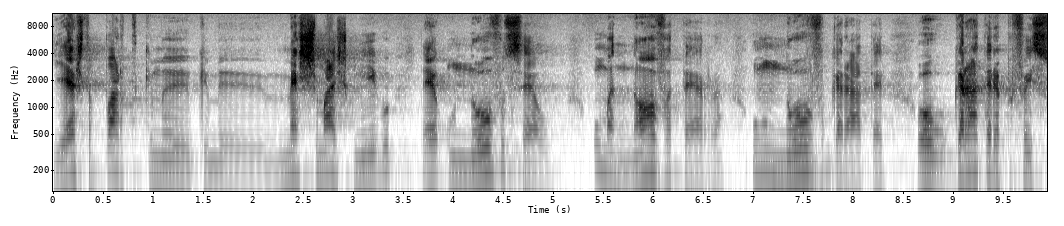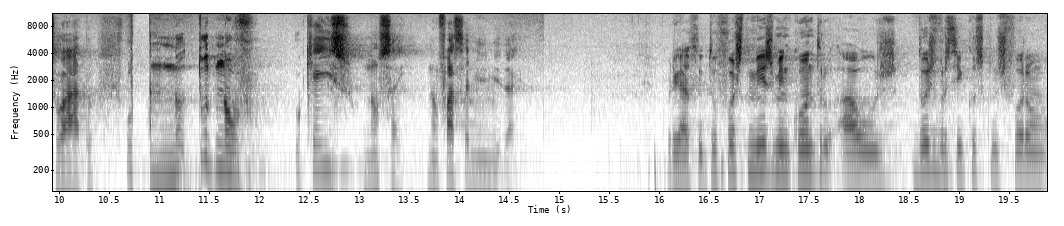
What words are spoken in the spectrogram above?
E esta parte que me, que me mexe mais comigo é um novo céu, uma nova terra, um novo caráter, ou o caráter aperfeiçoado, no, tudo novo. O que é isso? Não sei, não faço a mínima ideia. Obrigado, Filipe. Tu foste mesmo encontro aos dois versículos que nos foram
